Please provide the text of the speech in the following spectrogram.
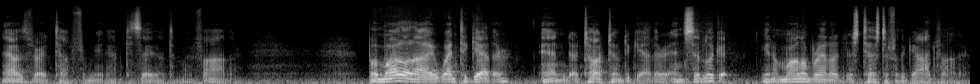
That was very tough for me to have to say that to my father. But Marlon and I went together and uh, talked to him together and said, look, at, you know, Marlon Brando just tested for The Godfather.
